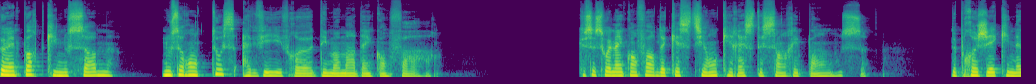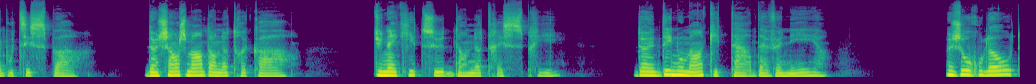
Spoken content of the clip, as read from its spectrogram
Peu importe qui nous sommes, nous aurons tous à vivre des moments d'inconfort. Que ce soit l'inconfort de questions qui restent sans réponse, de projets qui n'aboutissent pas, d'un changement dans notre corps, d'une inquiétude dans notre esprit, d'un dénouement qui tarde à venir. Un jour ou l'autre,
